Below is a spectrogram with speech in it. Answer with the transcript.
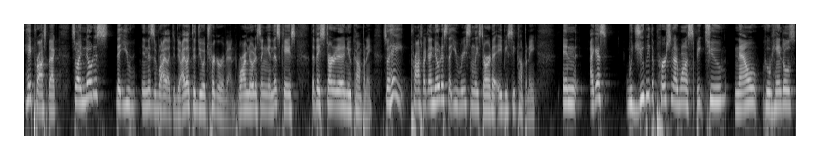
Hey, prospect. So I notice that you, and this is what I like to do. I like to do a trigger event where I'm noticing in this case that they started a new company. So, Hey, prospect, I noticed that you recently started an ABC company. And I guess, would you be the person I'd want to speak to now who handles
